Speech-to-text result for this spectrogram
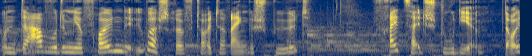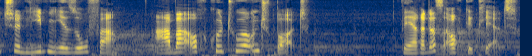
Und da wurde mir folgende Überschrift heute reingespült. Freizeitstudie. Deutsche lieben ihr Sofa, aber auch Kultur und Sport. Wäre das auch geklärt.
